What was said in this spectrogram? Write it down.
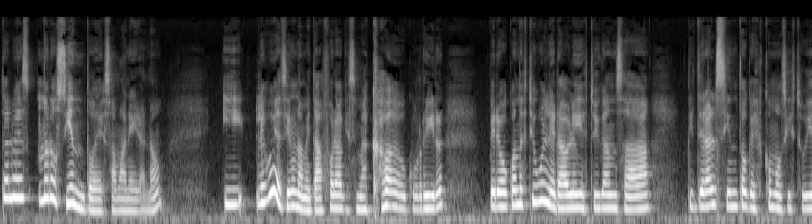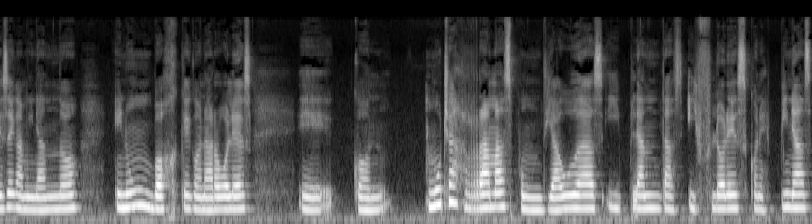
tal vez no lo siento de esa manera, ¿no? Y les voy a decir una metáfora que se me acaba de ocurrir, pero cuando estoy vulnerable y estoy cansada, literal siento que es como si estuviese caminando en un bosque con árboles, eh, con muchas ramas puntiagudas y plantas y flores con espinas.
